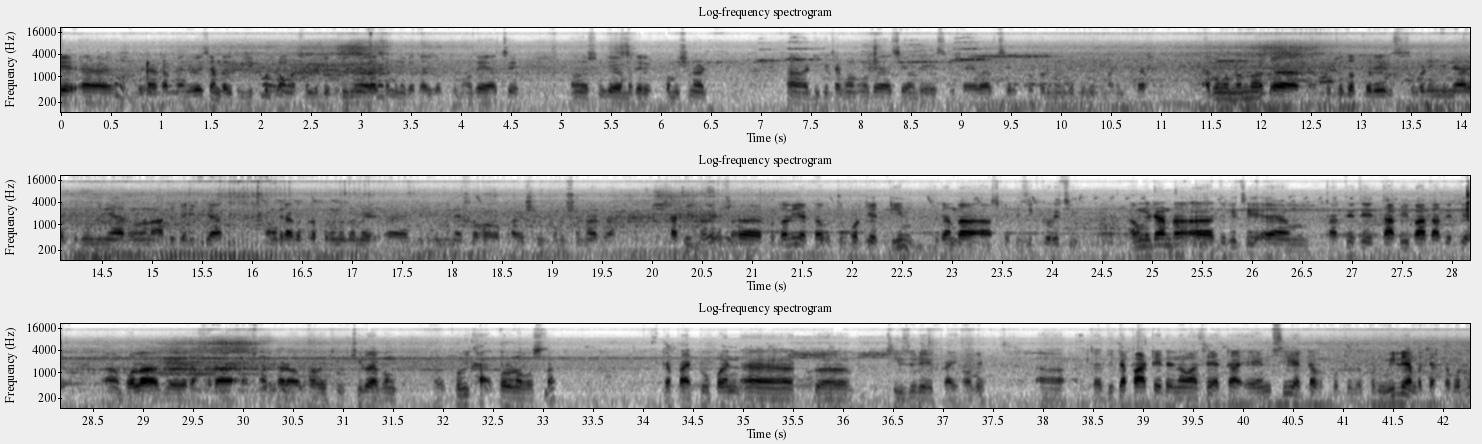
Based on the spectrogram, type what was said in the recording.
এটা একটা প্ল্যান রয়েছে, আমরা ভিজিট করব, আমার সঙ্গে ডেপুটি মেয়র আছে, মনিকা দত্ত মহোদয় আছে আমাদের সঙ্গে আমাদের কমিশনার ডিকে চাকমা মহোদয় আছে, আমাদের এসপি সাহেব আছে প্রকল্পের যিনি মানিক এবং অন্যান্য উচ্চ দপ্তরের সুপার ইঞ্জিনিয়ার গ্রিন ইঞ্জিনিয়ার অন্যান্য আধিকারিকরা, আমাদের আগরতলা পৌর নিগমের গ্রিন ইঞ্জিনিয়ার সহ কমিশন কমিশনাররা সার্বিকভাবে টোটালি একটা উচ্চ পর্যায়ের টিম যেটা আমরা আজকে ভিজিট করেছি। এবং এটা আমরা দেখেছি তাতে যে দাবি বা তাদের যে বলা যে রাস্তাটা সংস্কার অভাবে ঢুকছিল এবং খুবই করুণ অবস্থা। এটা প্রায় টু পয়েন্ট থ্রি জুড়ে প্রায় হবে। দুইটা পার্ট এটা নেওয়া আছে, একটা এএমসি একটা কর্তৃপক্ষ মিলে আমরা চেষ্টা করব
